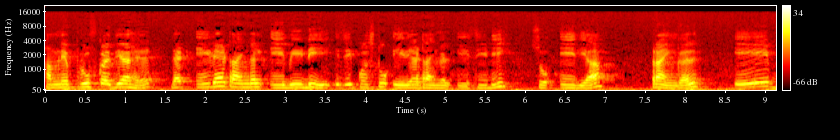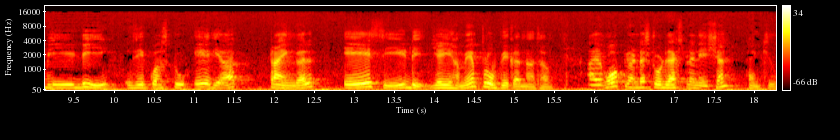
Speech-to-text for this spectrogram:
हमने प्रूफ कर दिया है that area triangle A B D is equal to area triangle A C D so area triangle A B D is equal to area triangle A C D यही हमें प्रूफ भी करना था। I hope you understood the explanation thank you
